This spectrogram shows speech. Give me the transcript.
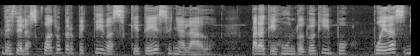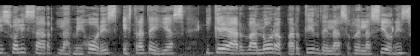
desde las cuatro perspectivas que te he señalado, para que junto a tu equipo puedas visualizar las mejores estrategias y crear valor a partir de las relaciones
